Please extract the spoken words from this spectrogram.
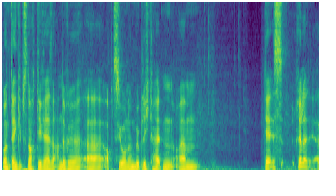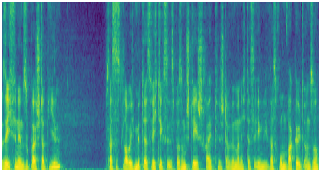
Und dann gibt es noch diverse andere äh, Optionen und Möglichkeiten. Ähm, der ist relativ, also ich finde ihn super stabil. Was ist, glaube ich, mit das Wichtigste ist bei so einem Stehschreibtisch. Da will man nicht, dass irgendwie was rumwackelt und so.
